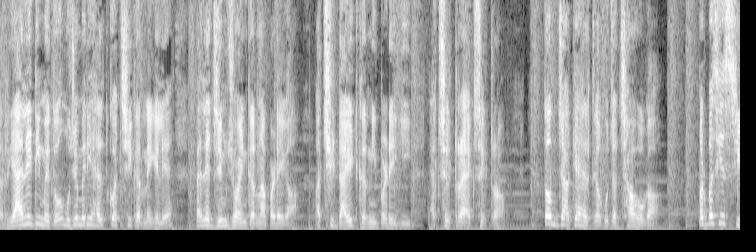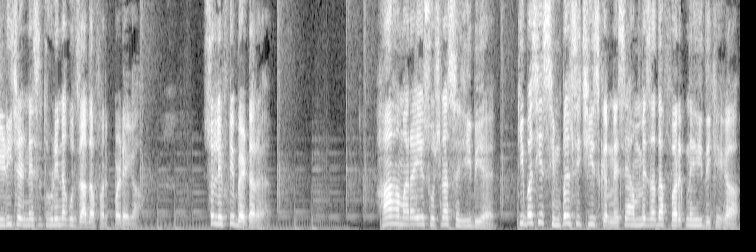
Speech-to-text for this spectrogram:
रियलिटी में तो मुझे मेरी हेल्थ को अच्छी करने के लिए पहले जिम ज्वाइन करना पड़ेगा, अच्छी डाइट करनी पड़ेगी एक्सेट्रा एक्सेट्रा तब जाके हेल्थ का कुछ अच्छा होगा। पर बस ये सीढ़ी चढ़ने से थोड़ी ना कुछ ज़्यादा फ़र्क पड़ेगा। सो लिफ्ट बेटर है। हाँ हमारा ये सोचना सही भी है कि बस ये सिंपल सी चीज़ करने से हमें ज़्यादा फ़र्क नहीं दिखेगा।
